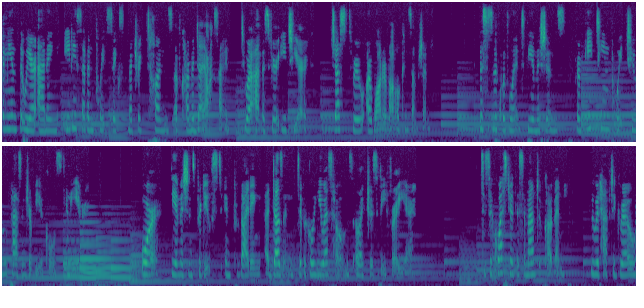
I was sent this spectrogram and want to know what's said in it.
It means that we are adding 87.6 metric tons of carbon dioxide to our atmosphere each year just through our water bottle consumption. This is equivalent to the emissions from 18.2 passenger vehicles in a year, or the emissions produced in providing a dozen typical US homes electricity for a year. To sequester this amount of carbon, we would have to grow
